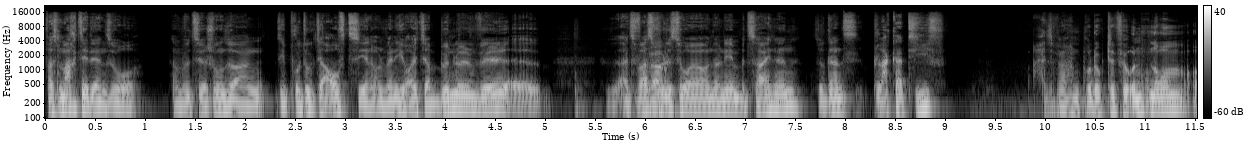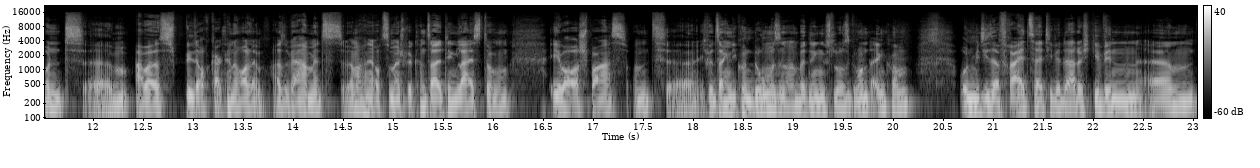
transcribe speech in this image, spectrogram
was macht ihr denn so? Dann würdest du ja schon sagen, die Produkte aufzählen. Und wenn ich euch da bündeln will, äh, als was ja. würdest du euer Unternehmen bezeichnen? So ganz plakativ? Also wir machen Produkte für untenrum und ähm, aber es spielt auch gar keine Rolle. Also wir haben jetzt, wir machen ja auch zum Beispiel Consulting-Leistungen, eben aus Spaß. Und äh, ich würde sagen, die Kondome sind ein bedingungsloses Grundeinkommen. Und mit dieser Freizeit, die wir dadurch gewinnen, ähm,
